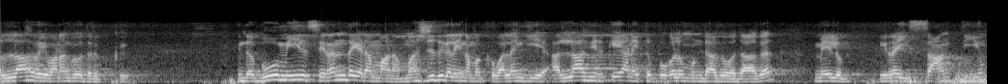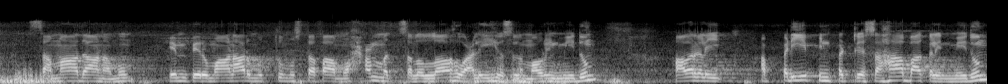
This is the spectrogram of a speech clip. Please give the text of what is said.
அல்லாஹுவை வணங்குவதற்கு இந்த பூமியில் சிறந்த இடமான மஸ்ஜிதுகளை நமக்கு வழங்கிய அல்லாஹிற்கே அனைத்து புகழும் உண்டாகுவதாக மேலும் இறை சாந்தியும் சமாதானமும் எம்பெருமானார் முத்து முஸ்தபா முஹம்மது சல்லாஹூ அலிஹி வஸ்லம் அவர்களின் மீதும் அவர்களை அப்படியே பின்பற்றிய சஹாபாக்களின் மீதும்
